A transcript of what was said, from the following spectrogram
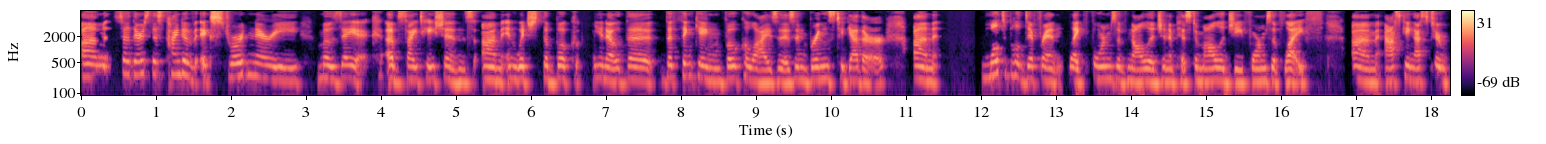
Um, so there's this kind of extraordinary mosaic of citations um, in which the book, you know, the the thinking vocalizes and brings together um, multiple different like forms of knowledge and epistemology forms of life um, asking us to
